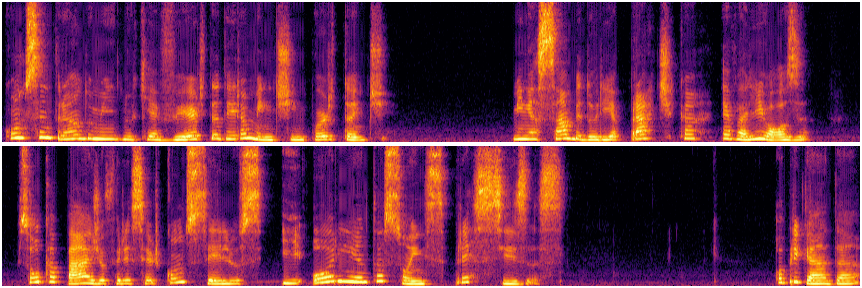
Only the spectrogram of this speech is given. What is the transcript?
concentrando-me no que é verdadeiramente importante. Minha sabedoria prática é valiosa. Sou capaz de oferecer conselhos e orientações precisas. Obrigada,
